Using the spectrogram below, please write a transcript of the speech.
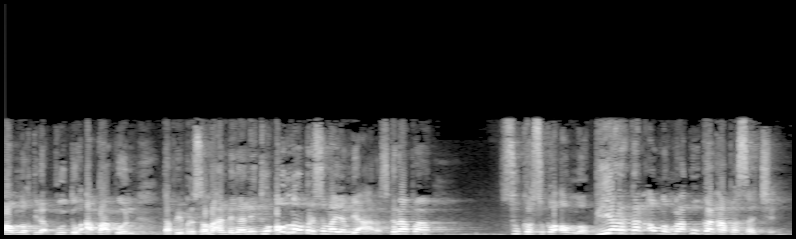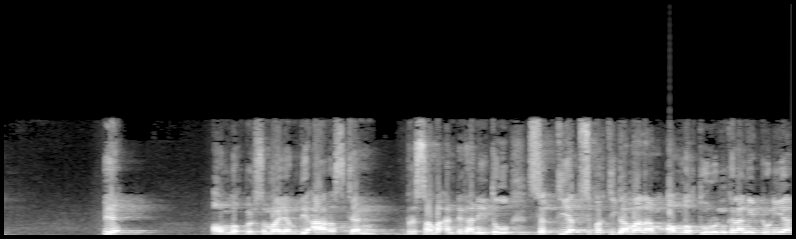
Allah tidak butuh apa pun. Tapi bersamaan dengan itu Allah bersemayam di aras. Kenapa? Suka-suka Allah. Biarkan Allah melakukan apa saja. Ya. Allah bersemayam di aras dan bersamaan dengan itu setiap sepertiga malam Allah turun ke langit dunia.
